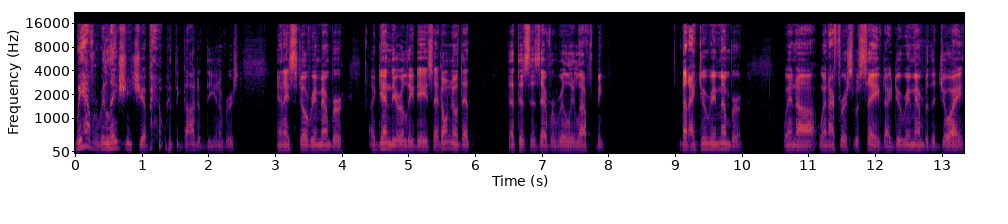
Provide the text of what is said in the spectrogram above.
we have a relationship with the God of the universe. And I still remember, again, the early days. I don't know that, that this has ever really left me but I do remember when, uh, when I first was saved, I do remember the joy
